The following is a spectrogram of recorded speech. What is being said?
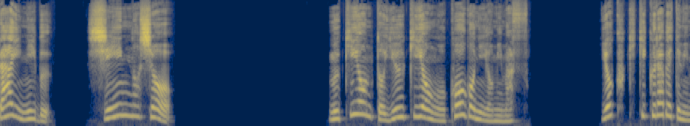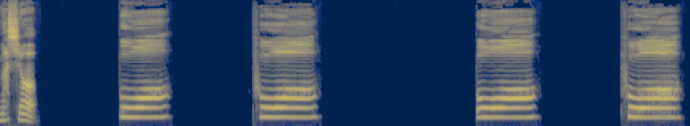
第2部、死因の章。無気音と有気音を交互に読みます。よく聞き比べてみましょう。波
